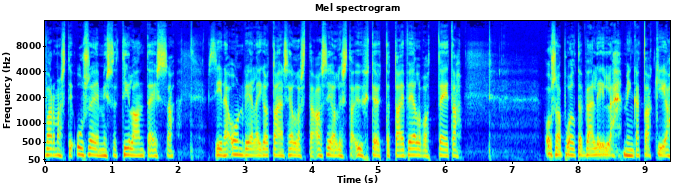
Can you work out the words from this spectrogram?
varmasti useimmissa tilanteissa siinä on vielä jotain sellaista asiallista yhteyttä tai velvoitteita osapuolten välillä, minkä takia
